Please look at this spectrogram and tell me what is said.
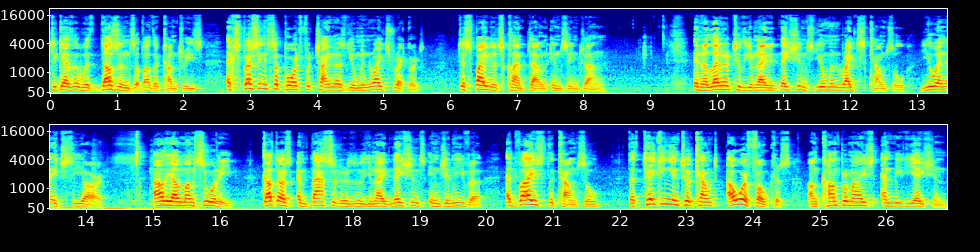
together with dozens of other countries expressing support for China's human rights record, despite its clampdown in Xinjiang. In a letter to the United Nations Human Rights Council, UNHCR, Ali Al Mansouri, Qatar's ambassador to the United Nations in Geneva, advised the Council that taking into account our focus on compromise and mediation,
